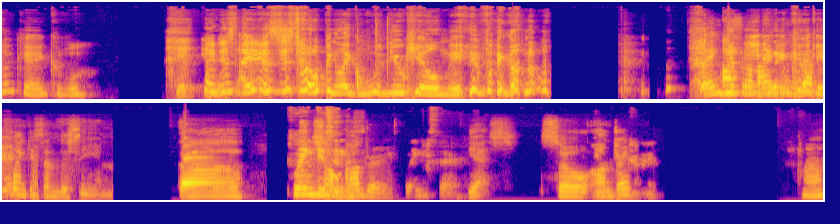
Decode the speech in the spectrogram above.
A... Okay, cool. It- I just was- I was just hoping like would you kill me if I got a Thank you I'm for eating reminding me that. Plink is in the scene. Uh, Plink is So, in the Andrei. Plink's there. yes. So Andrei, huh?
